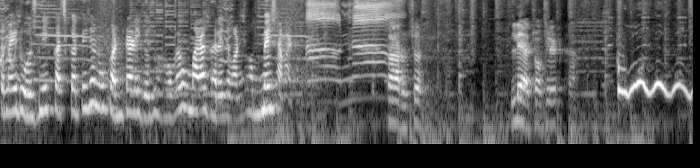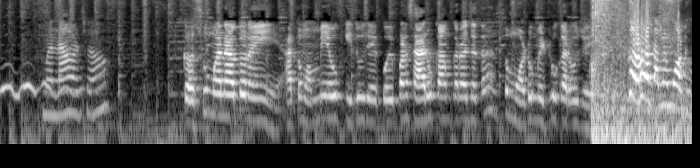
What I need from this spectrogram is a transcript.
તમારી રોજની કરતી છે ને હું કંટાળી ગયો છું. હવે હું મારા ઘરે જવાનું છું હંમેશા માટે. સારું ચલ. લે આ ચોકલેટ ખા. મનાવો છો કશું મનાવતો નહીં. આ તો મમ્મી એવું કીધું છે કોઈ પણ સારું કામ કરવા જતા ને તો મોઢું મીઠું કરવું જોઈએ. કરો તમે મોઢું.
